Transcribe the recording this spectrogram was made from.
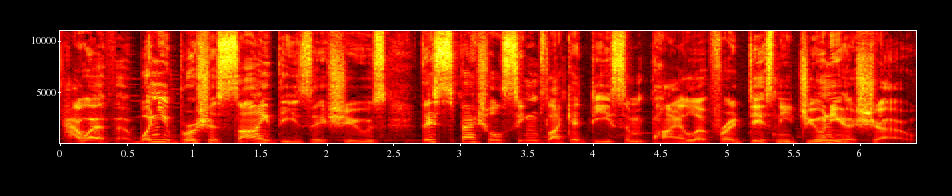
However, when you brush aside these issues, this special seems like a decent pilot for a Disney Junior show.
